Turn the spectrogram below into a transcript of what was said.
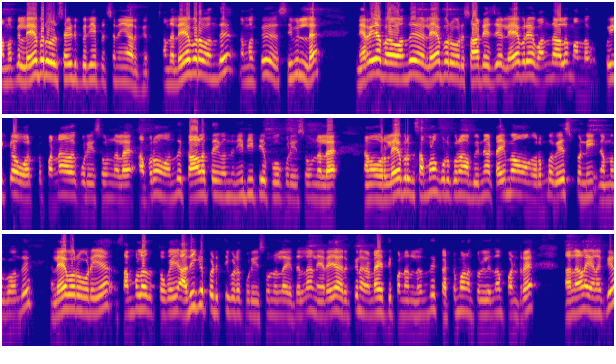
நமக்கு லேபர் ஒரு சைடு பெரிய பிரச்சனையாக இருக்குது அந்த லேபரை வந்து நமக்கு சிவிலில் நிறைய வந்து லேபர் ஒரு ஷார்டேஜ் லேபரே வந்தாலும் அந்த குயிக்காக ஒர்க் பண்ணாதக்கூடிய சூழ்நிலை. அப்புறம் வந்து காலத்தை வந்து நீட்டிகிட்டே போகக்கூடிய சூழ்நிலை. நம்ம ஒரு லேபருக்கு சம்பளம் கொடுக்குறோம் அப்படின்னா டைம் அவங்க ரொம்ப வேஸ்ட் பண்ணி நமக்கு வந்து லேபருடைய சம்பள தொகையை அதிகப்படுத்தி விடக்கூடிய சூழ்நிலை இதெல்லாம் நிறையா இருக்குது நான் ரெண்டாயிரத்தி பன்னெண்டுலேருந்து கட்டுமான தொழில் தான் பண்ணுறேன் அதனால் எனக்கு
